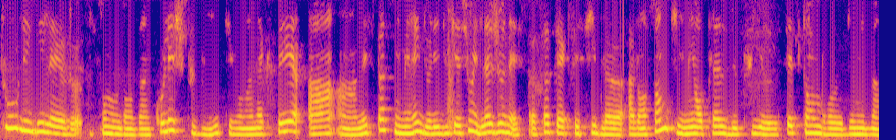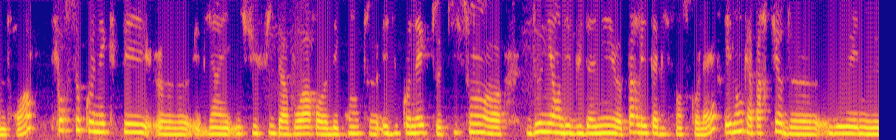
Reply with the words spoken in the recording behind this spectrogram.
tous les élèves qui sont dans un collège public ont un accès à un espace numérique de l'éducation et de la jeunesse. Ça, c'est accessible à l'ensemble, qui est mis en place depuis euh, septembre 2023. Pour se connecter, euh, eh bien, il suffit d'avoir euh, des comptes EduConnect qui sont euh, donnés en début d'année euh, par l'établissement scolaire. Et donc, à partir de l'ENE,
